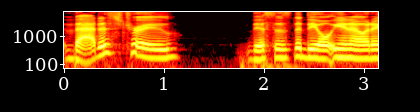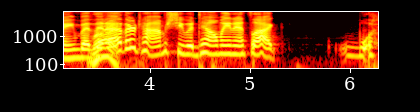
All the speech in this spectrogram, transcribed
That is true. This is the deal. You know what I mean? But Right. then other times she would tell me, and it's like,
